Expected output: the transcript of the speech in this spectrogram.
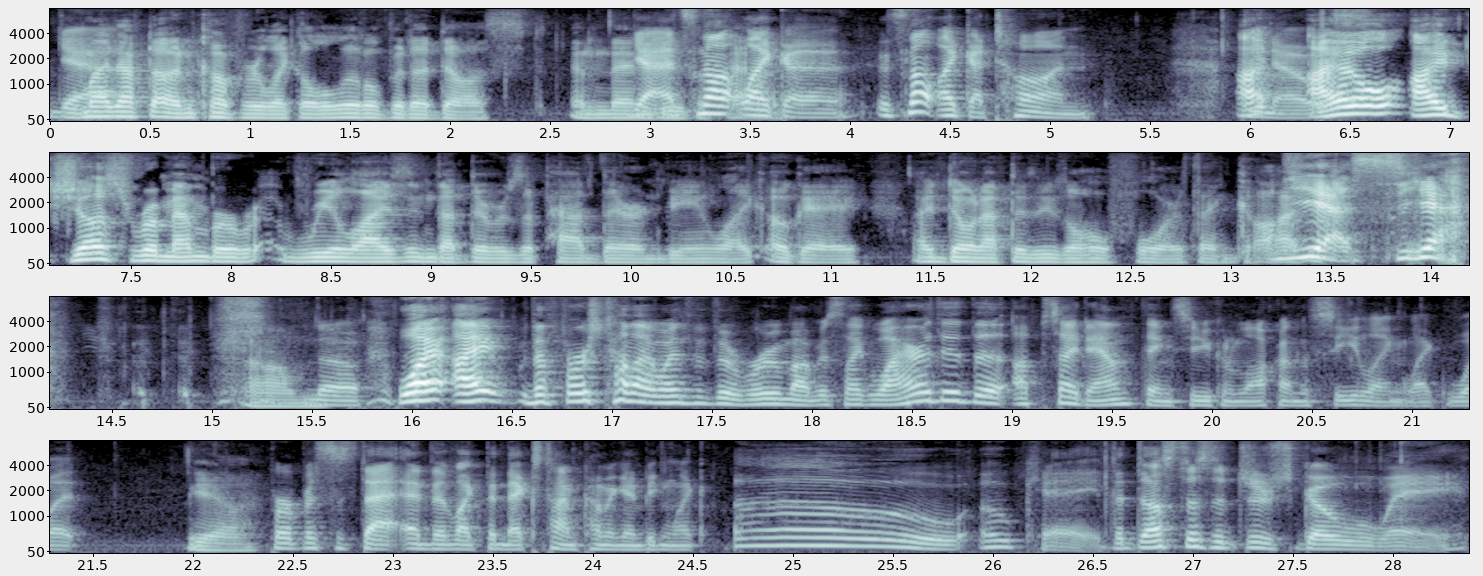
Yeah. You might have to uncover like a little bit of dust and then. yeah, it's the not pad. like a it's not like a ton. I, you know, I it's- don't- I just remember realizing that there was a pad there and being like, okay, I don't have to do the whole floor, thank God. Yes, yeah. Um, No. Why I the first time I went through the room I was like, why are there the upside down things so you can walk on the ceiling? Like what Yeah. purpose is that? And then like the next time coming in being like, "Oh, okay. The dust doesn't just go away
